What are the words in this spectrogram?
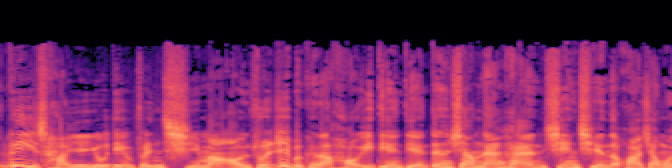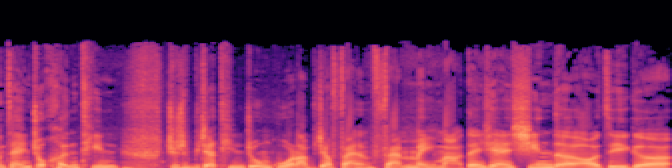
立场也有点分歧嘛，啊，你说日本可能好一点点，但是像南韩先前的话，像文在寅就很挺，就是比较挺中国啦，比较反反美嘛。但现在新的啊，这个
